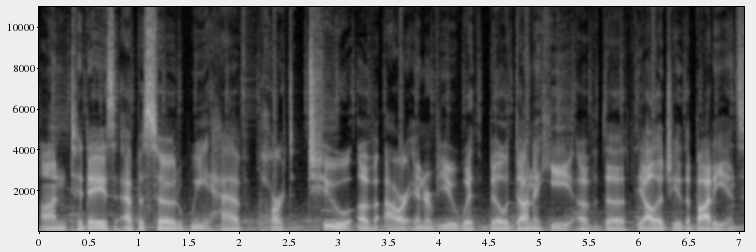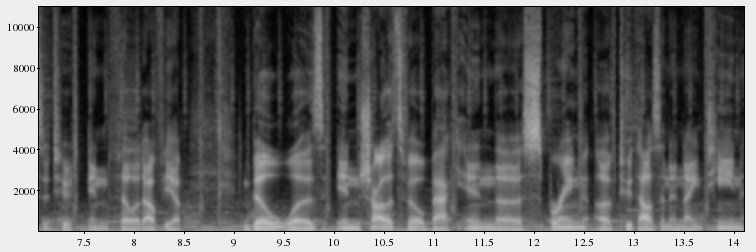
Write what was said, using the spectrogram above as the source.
On today's episode, we have part two of our interview with Bill Donaghy of the Theology of the Body Institute in Philadelphia. Bill was in Charlottesville back in the spring of 2019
